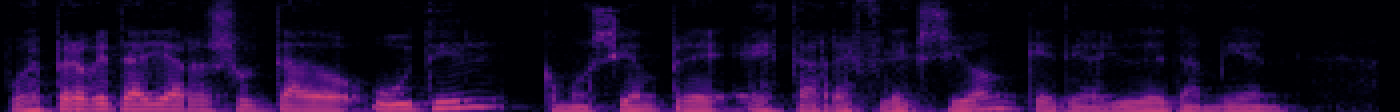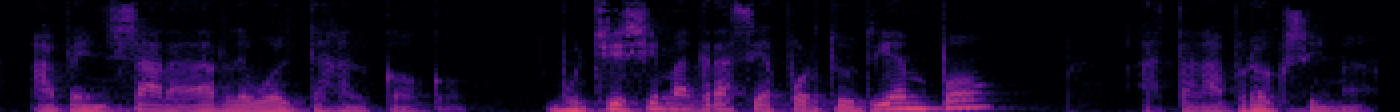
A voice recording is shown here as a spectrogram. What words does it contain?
Pues espero que te haya resultado útil, como siempre, esta reflexión que te ayude también a pensar, a darle vueltas al coco. Muchísimas gracias por tu tiempo hasta la próxima.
